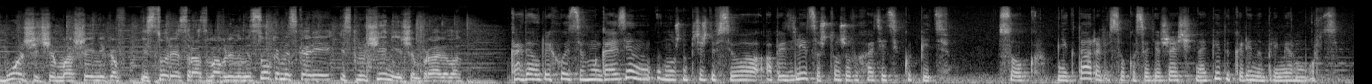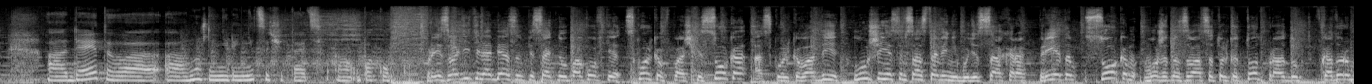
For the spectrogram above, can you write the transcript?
больше, чем мошенников. История с разбавленными соками скорее исключение, чем правило. Когда вы приходите в магазин, нужно прежде всего определиться, что же вы хотите купить. Сок нектар или сокосодержащий напиток или, например, морс. А Для этого а, нужно не лениться читать а, упаковку. Производитель обязан писать на упаковке, сколько в пачке сока, а сколько воды. Лучше, если в составе не будет сахара. При этом соком может называться только тот продукт, в котором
